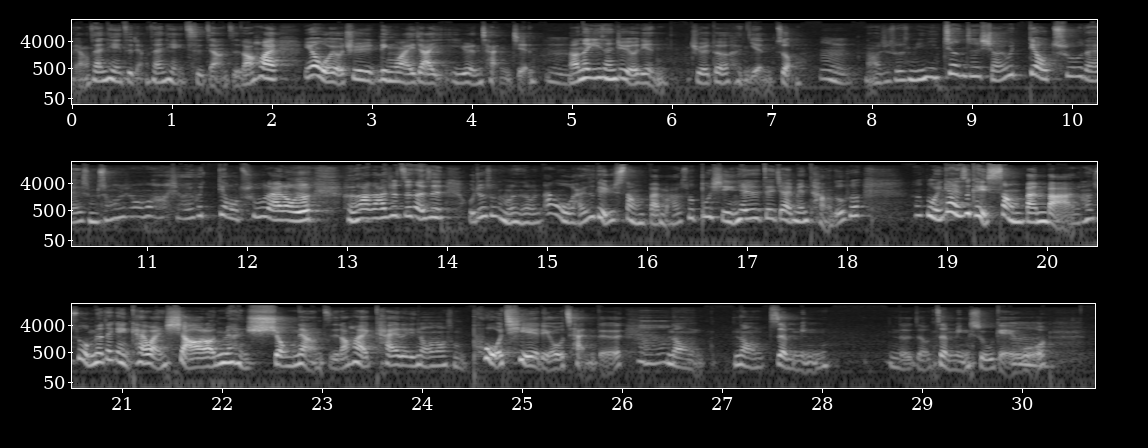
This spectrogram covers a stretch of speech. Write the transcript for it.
两三天一次，两三天一次这样子。然后后来因为我有去另外一家医院产检，嗯，然后那医生就有点觉得很严重，嗯，然后就说什么你这样子小孩会掉出来，什么什么，我就说哇小孩会掉出来了，我就很害怕，他就真的是，我就说什么什么，那我还是可以去上班嘛？他说不行，你现在就在家里面躺着。我说我应该还是可以上班吧？然后他说我没有在跟你开玩笑，然后那边很凶那样子，然后还开了那种那种什么迫切流产的那种、那种证明的这种证明书给我，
